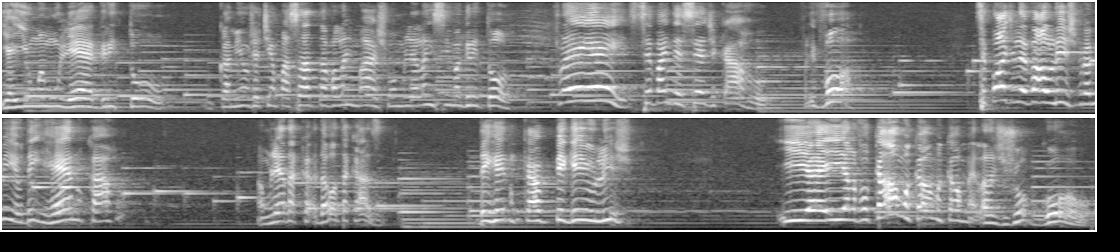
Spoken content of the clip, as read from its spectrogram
E aí uma mulher gritou, o caminhão já tinha passado, estava lá embaixo, uma mulher lá em cima gritou. Falei, ei, você vai descer de carro? Falei, vou. Você pode levar o lixo para mim? Eu dei ré no carro. A mulher da, da outra casa. Dei ré no carro, peguei o lixo. E aí ela falou: calma, calma, calma. Ela jogou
